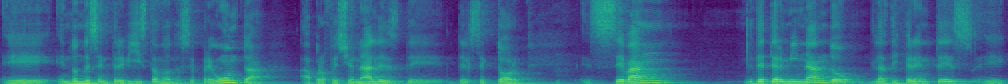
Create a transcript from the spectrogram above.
eh, en donde se entrevista, donde se pregunta a profesionales del sector, se van determinando las diferentes eh,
